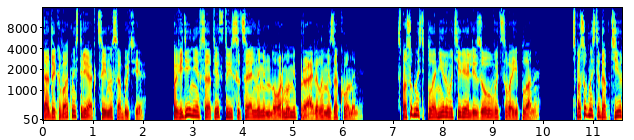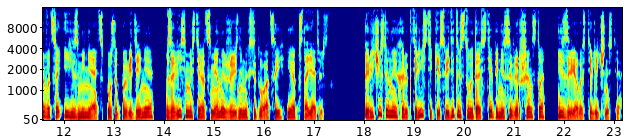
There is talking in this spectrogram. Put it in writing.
Адекватность реакции на события. Поведение в соответствии с социальными нормами, правилами, законами. Способность планировать и реализовывать свои планы. Способность адаптироваться и изменять способ поведения в зависимости от смены жизненных ситуаций и обстоятельств. Перечисленные характеристики свидетельствуют о степени совершенства и зрелости личности.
